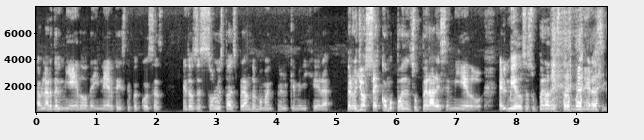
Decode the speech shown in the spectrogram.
hablar del miedo, de inerte y este tipo de cosas. Entonces solo estaba esperando el momento en el que me dijera, pero yo sé cómo pueden superar ese miedo. El miedo se supera de estas maneras y...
